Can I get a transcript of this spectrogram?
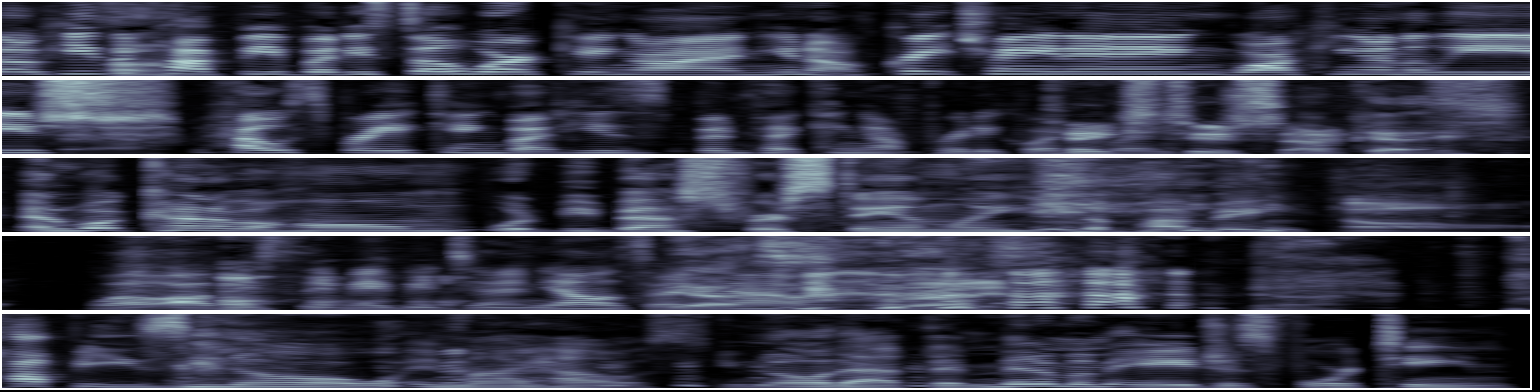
So he's a puppy, but he's still working on, you know, crate training, walking on a leash, housebreaking, but he's been picking up pretty quickly. Takes two seconds. Okay. And what kind of a home would be best for Stanley, the puppy? Oh. Well, obviously, maybe Danielle's right yes. now. Right. Puppies no in my house. You know that. The minimum age is 14.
